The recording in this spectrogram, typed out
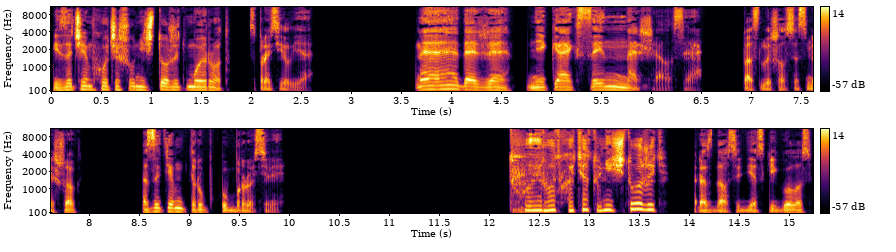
и зачем хочешь уничтожить мой род?» — спросил я. «Надо же, не как сын нашелся», — послышался смешок, а затем трубку бросили. «Твой род хотят уничтожить?» — раздался детский голос,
